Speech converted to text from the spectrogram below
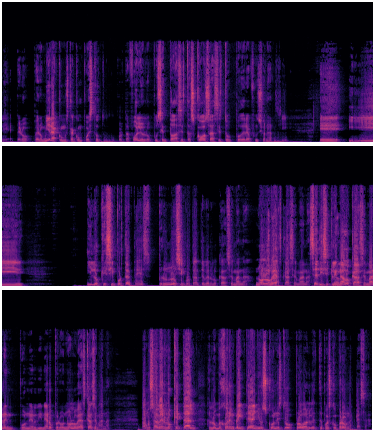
Este, pero, pero mira cómo está compuesto tu portafolio, lo puse en todas estas cosas, esto podría funcionar así. Eh, y, y lo que es importante es, pero no es importante verlo cada semana, no lo veas cada semana, sé disciplinado cada semana en poner dinero, pero no lo veas cada semana. Vamos a verlo qué tal. A lo mejor en 20 años, con esto probablemente te puedes comprar una casa.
